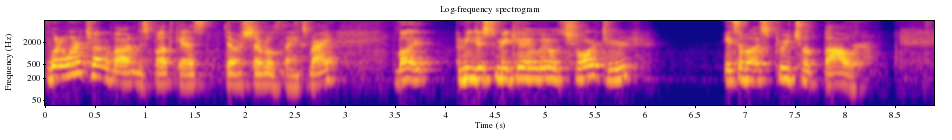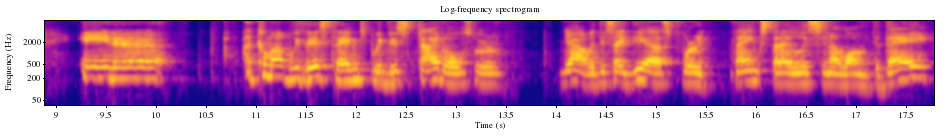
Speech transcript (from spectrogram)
what I want to talk about in this podcast, there are several things, right? But I mean, just to make it a little shorter, it's about spiritual power, and uh, I come up with these things, with these titles, or yeah, with these ideas for things that I listen along the day,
